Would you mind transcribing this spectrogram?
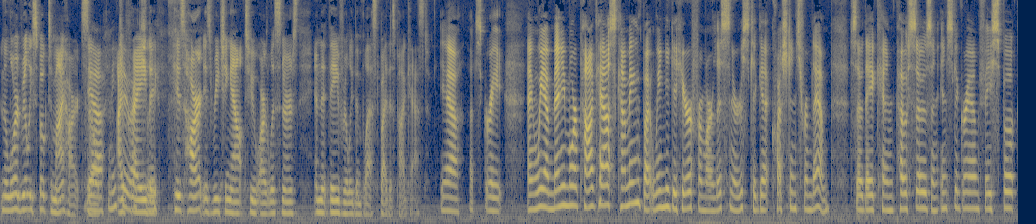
and the Lord really spoke to my heart. So yeah, me too, I pray actually. that his heart is reaching out to our listeners and that they've really been blessed by this podcast. Yeah, that's great. And we have many more podcasts coming, but we need to hear from our listeners to get questions from them. So they can post those on Instagram, Facebook,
